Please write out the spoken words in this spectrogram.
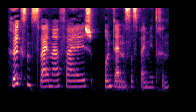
höchstens zweimal falsch und dann ist es bei mir drin.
